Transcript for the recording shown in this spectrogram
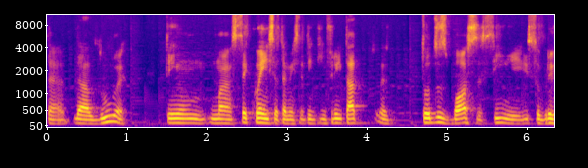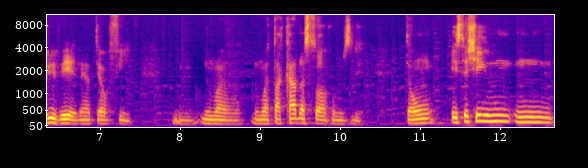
da, da Lua, tem um, uma sequência também, você tem que enfrentar uh, todos os bosses assim e, sobreviver, né, até o fim, numa, numa tacada só, vamos dizer. Então, esse achei um, um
